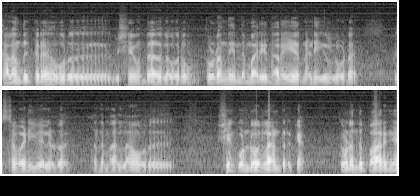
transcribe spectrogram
கலந்துக்கிற ஒரு விஷயம் வந்து அதில் வரும். தொடர்ந்து இந்த மாதிரி நிறைய நடிகர்களோட மிஸ்டர் வடிவேலோட அந்த மாதிரிலாம் ஒரு விஷயம் கொண்டு வரலான்னு இருக்கேன். தொடர்ந்து பாருங்க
